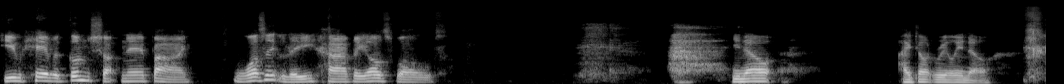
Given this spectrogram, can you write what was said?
you hear a gunshot nearby. Was it Lee Harvey Oswald? You know, I don't really know.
